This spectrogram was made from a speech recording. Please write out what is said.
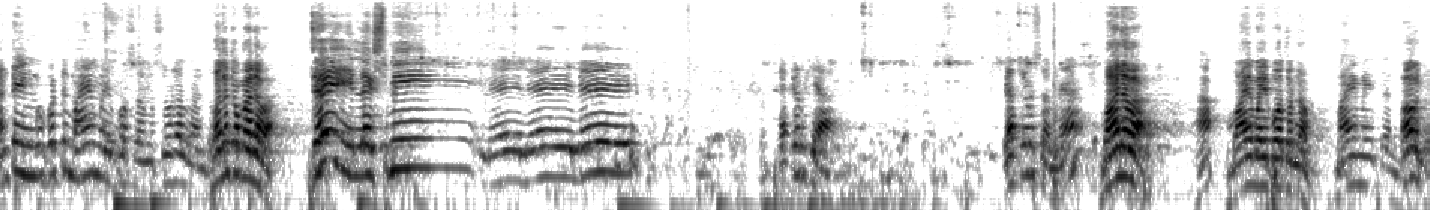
అంటే ఇంక బట్టి మాయమైపోతాం చూడాలంట. పలుక మానవ జై లక్ష్మీ! లే లే లే. ఎక్కడికి ఎక్కడ మానవ. మాయమైపోతున్నాం. మాయమైతుంది అవును.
